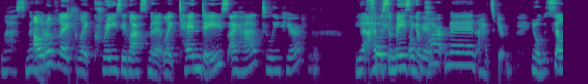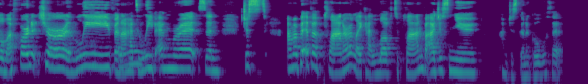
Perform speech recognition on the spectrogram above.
last minute. out of like like crazy last minute, like 10 days I had to leave here. Yeah, I had So this amazing okay. apartment. I had to get, you know, sell all my furniture and leave, and I had to Oh. leave Emirates. And just, I'm a bit of a planner. Like, I love to plan, but I just knew I'm just going to go with it.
